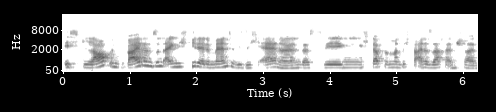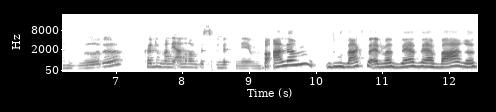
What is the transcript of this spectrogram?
ich glaube, in beidem sind eigentlich viele Elemente, die sich ähneln. Deswegen, ich glaube, wenn man sich für eine Sache entscheiden würde, könnte man die andere ein bisschen mitnehmen. Vor allem, du sagst da etwas sehr, sehr Wahres,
